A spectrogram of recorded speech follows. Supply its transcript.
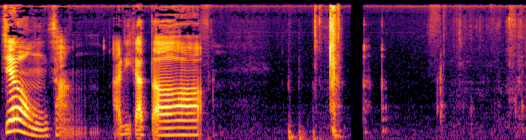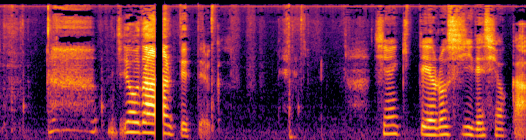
ジェオンさん、ありがとう。冗談って言ってるか。締め切ってよろしいでしょうか？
